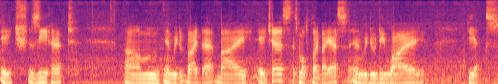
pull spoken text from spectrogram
h z hat um, and we divide that by hs that's multiplied by s and we do dy dx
